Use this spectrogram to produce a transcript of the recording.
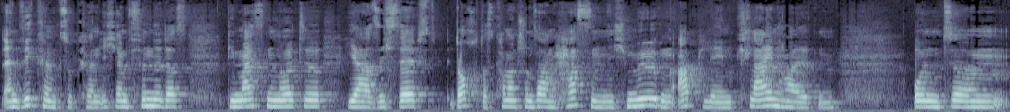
entwickeln zu können. Ich empfinde, dass die meisten Leute ja sich selbst, doch, das kann man schon sagen, hassen, nicht mögen, ablehnen, klein halten. Und ähm,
